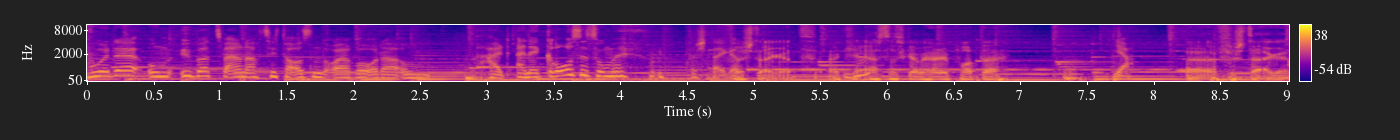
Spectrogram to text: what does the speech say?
wurde um über 82.000 Euro oder um halt eine große Summe versteigert. Versteigert. Okay, erstes, glaube ich, Harry Potter Ja. äh, versteigert.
